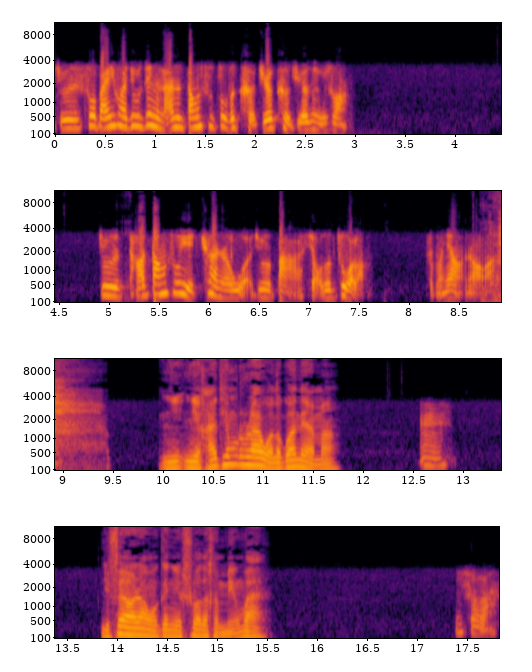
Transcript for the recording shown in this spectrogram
就是说白一句话，就是这个男的当初做的可绝可绝，跟你说，就是他当初也劝着我，就是把小的做了，怎么样，知道吧？你你还听不出来我的观点吗？嗯。你非要让我跟你说的很明白。你说吧。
